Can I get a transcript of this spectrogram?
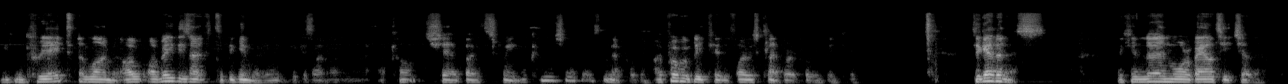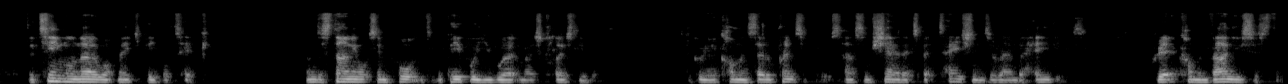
you can create alignment. I'll, I'll read these out to begin with because I, I can't share both screens. Can I share both? No problem. I probably could. If I was clever, I probably could. Togetherness. We can learn more about each other. The team will know what makes people tick. understanding what's important to the people you work most closely with, agree a common set of principles, have some shared expectations around behaviours, create a common value system.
